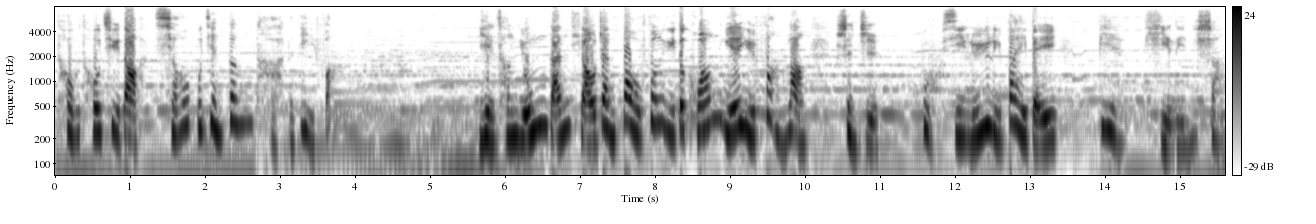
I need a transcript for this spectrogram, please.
偷偷去到瞧不见灯塔的地方。也曾勇敢挑战暴风雨的狂野与放浪，甚至不惜屡屡败北，遍体鳞伤。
